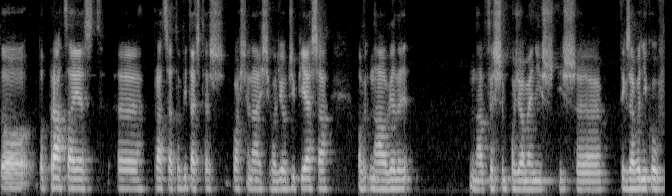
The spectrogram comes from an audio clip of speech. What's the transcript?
to, to praca jest, praca to widać też właśnie na, jeśli chodzi o GPS-a, na o wiele na wyższym poziomie niż, niż tych zawodników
